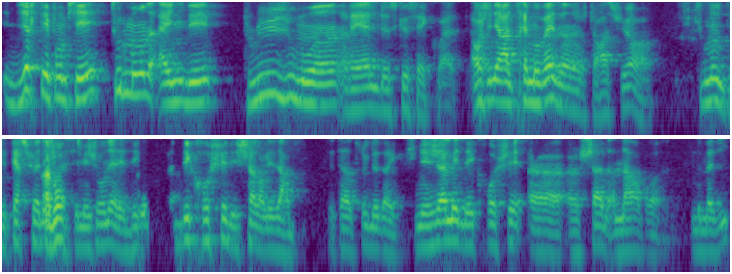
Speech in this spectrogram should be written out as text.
Dire que tu es pompier, tout le monde a une idée plus ou moins réelle de ce que c'est. Quoi. En général, très mauvaise, hein, je te rassure. Tout le monde était persuadé ah que mes journées à décrocher des chats dans les arbres. C'était un truc de dingue. Je n'ai jamais décroché un, chat d'un arbre de ma vie.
